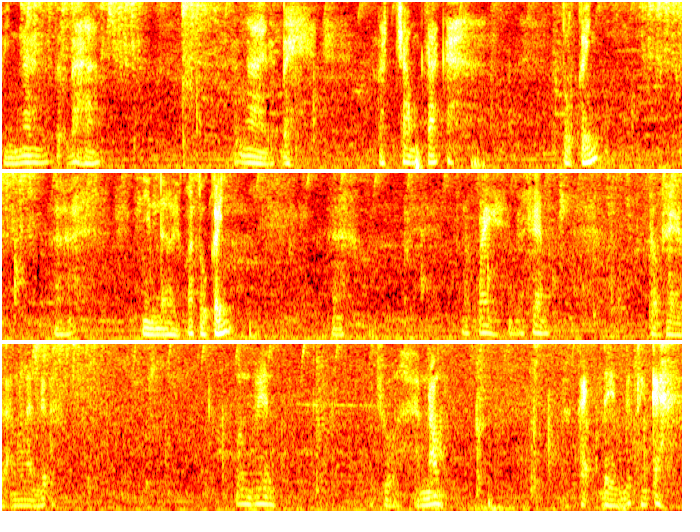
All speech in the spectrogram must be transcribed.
hình ngang tượng Na Hán các ngài được để đặt trong các à, tủ kính. À, nhìn đời qua tủ kính. À, nó quay chúng ta xem tổng thể lại một lần nữa. Khuôn viên chùa Hàm Long ở thánh cả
